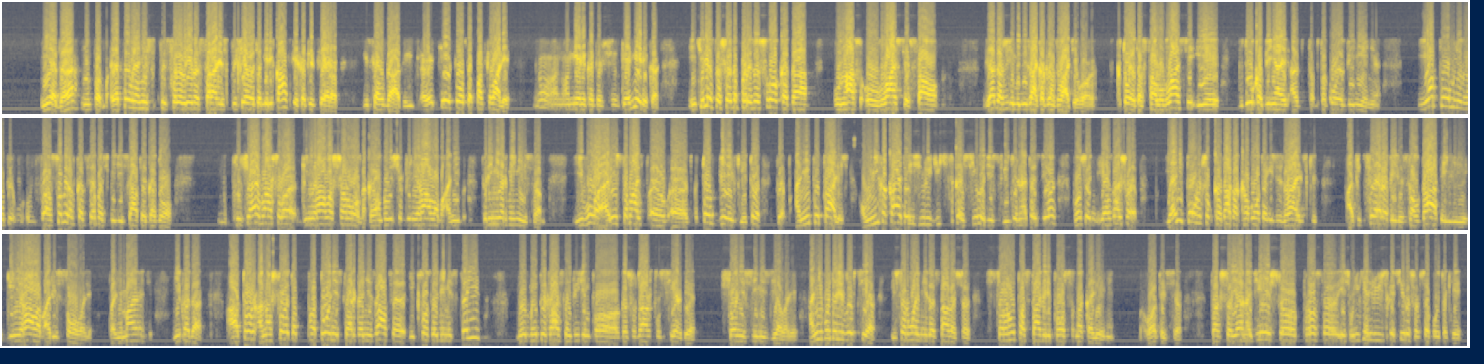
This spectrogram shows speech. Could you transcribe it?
Нет, да? Ну, я помню, они в свое время старались преследовать американских офицеров и солдат. И э, те просто послали. Ну, Америка это все-таки Америка. Интересно, что это произошло, когда у нас у власти встал, я даже не, не знаю, как назвать его, кто это встал у власти и вдруг обвиняет, такое обвинение – я помню, особенно в конце 80-х годов, включая вашего генерала Шарона, когда он был еще генералом, а не премьер-министром, его арестовать э, э, то в Бельгии, то они пытались. А у них какая-то есть юридическая сила действительно это сделать. Просто я знаю, что я не помню, что когда-то кого-то из израильских офицеров или солдат или генералов арестовывали. Понимаете? Никогда. А, то, а на что это подонистая организация и кто за ними стоит, мы, мы прекрасно видим по государству Сербия, что они с ними сделали. Они выдали в всех, и все равно им недостаточно. Страну поставили просто на колени. Вот и все. Так что я надеюсь, что просто, если у них нет юридической силы, что все будет окей.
